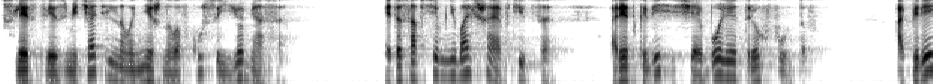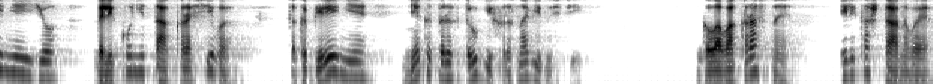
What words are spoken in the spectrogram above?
вследствие замечательного нежного вкуса ее мяса. Это совсем небольшая птица, редко весящая более трех фунтов. Оперение ее далеко не так красиво, как оперение некоторых других разновидностей. Голова красная или каштановая,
